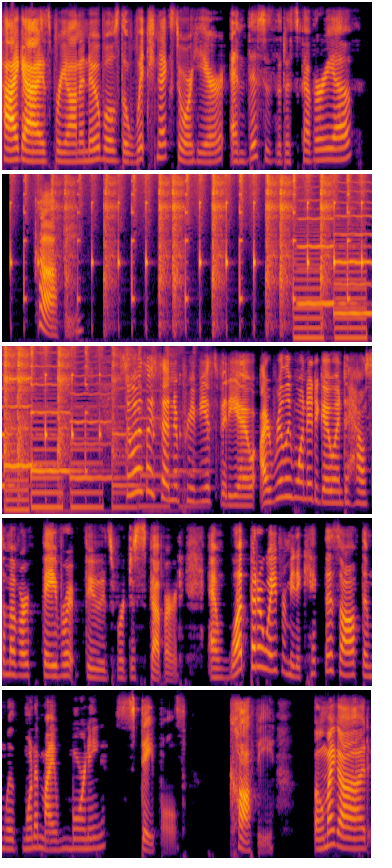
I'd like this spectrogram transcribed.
Hi guys, Bryonna Nobles, the witch next door here, and this is the discovery of coffee. So as I said in a previous video, I really wanted to go into how some of our favorite foods were discovered. And what better way for me to kick this off than with one of my morning staples, coffee. Oh my god,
